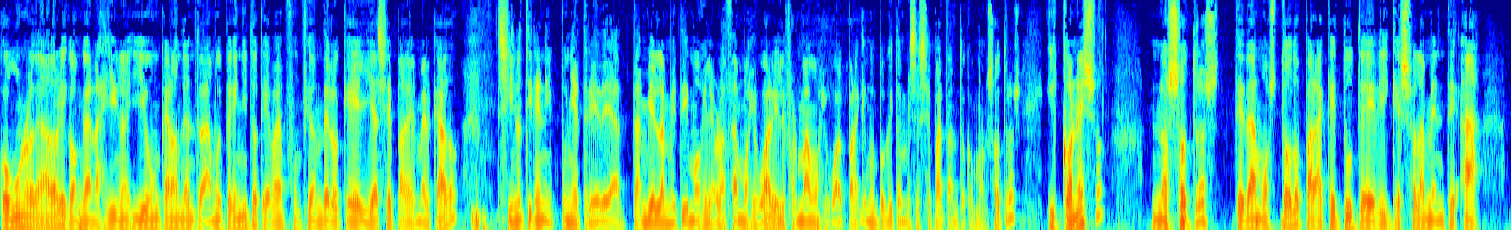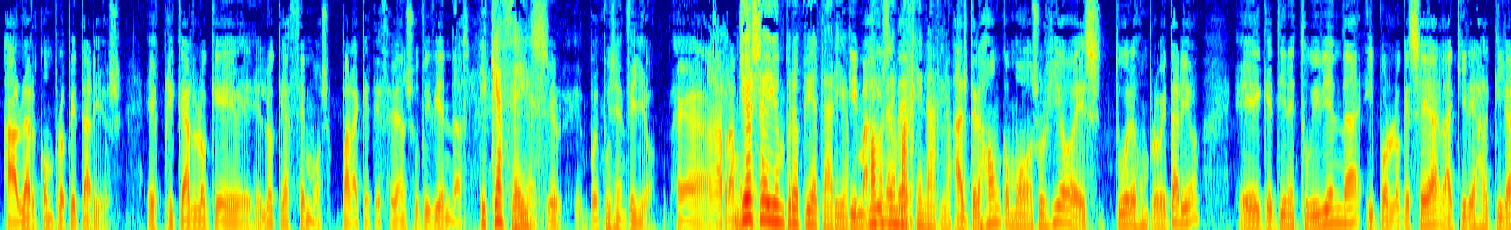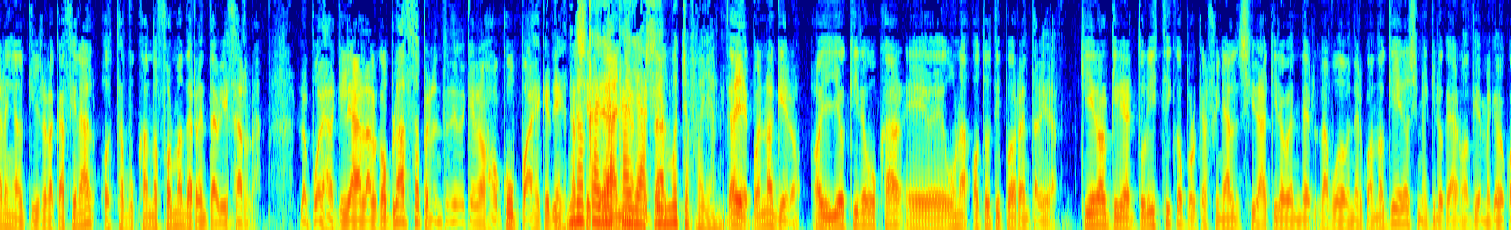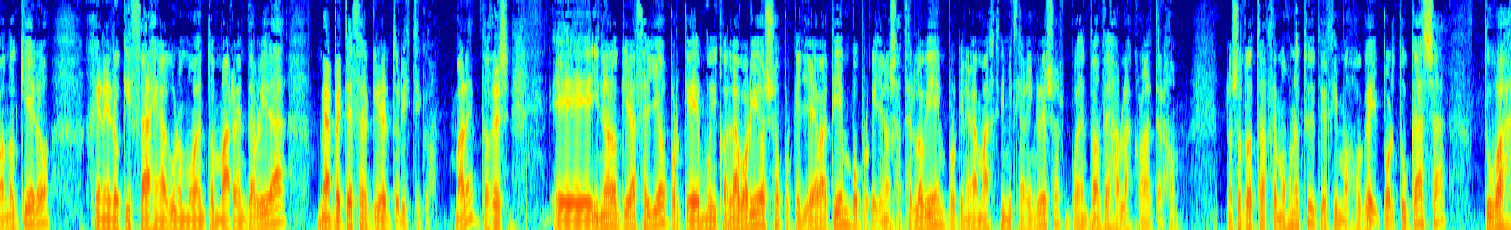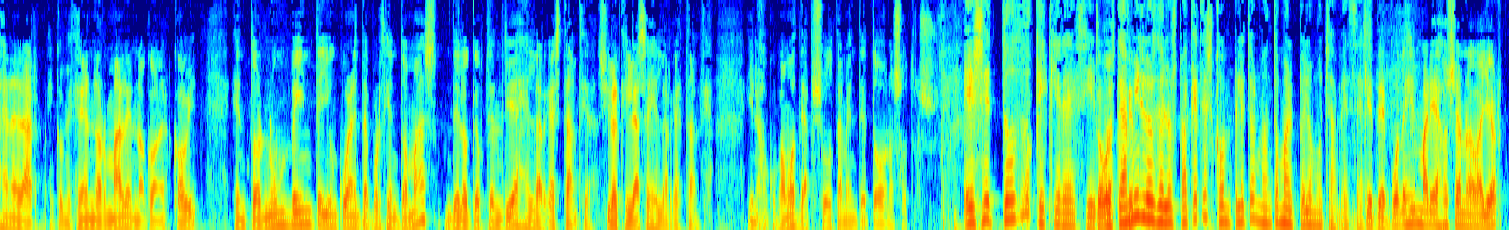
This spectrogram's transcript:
con un ordenador y con ganas y, y, un canon de entrada muy pequeñito que va en función de lo que él ya sepa del mercado. Si no tiene ni puñetera idea, también lo admitimos y le abrazamos igual y le formamos igual para que muy poquito meses sepa tanto como nosotros. Y con eso, nosotros te damos todo para que tú te dediques solamente a hablar con propietarios, explicar lo que lo que hacemos para que te cedan sus viviendas. ¿Y qué hacéis? Pues muy sencillo. Eh, agarramos Yo soy un propietario. Vamos a imaginarlo. Como surgió, es tú eres un propietario eh, que tienes tu vivienda y por lo que sea la quieres alquilar en alquiler vacacional o estás buscando formas de rentabilizarla. Lo puedes alquilar a largo plazo, pero entre que los ocupas y que tienes que estar no, siete calla, años. Calla, mucho follón. Oye, pues no quiero. Oye, yo quiero buscar eh, una, otro tipo de rentabilidad. Quiero alquiler turístico porque al final si la quiero vender, la puedo vender cuando quiero. Si me quiero quedar unos días, me quedo cuando quiero. Genero quizás en algunos momentos más rentabilidad. Me apetece alquiler turístico, ¿vale? Entonces, eh, y no lo quiero hacer yo porque es muy laborioso, porque lleva tiempo, porque yo no sé hacerlo bien, porque no va a maximizar ingresos, pues entonces hablas con Alterhome. Nosotros te hacemos un estudio y te decimos, ok, por tu casa tú vas a generar, en condiciones normales, no con el COVID, en torno a un 20 y un 40% más de lo que obtendrías en larga estancia, si lo alquilases en larga estancia. Y nos ocupamos de absolutamente todo nosotros. ¿Ese todo qué quiere decir? Porque a mí los de los paquetes completos me han tomado el pelo muchas veces. Que te puedes ir María José a Nueva York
